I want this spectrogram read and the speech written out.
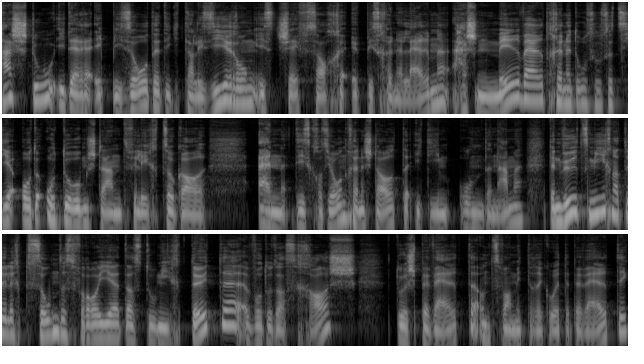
Hast du in dieser Episode Digitalisierung ist Chefsache etwas können lernen? Hast einen Mehrwert können daraus ziehen oder unter Umständen vielleicht sogar eine Diskussion können starten in deinem Unternehmen? Dann würde es mich natürlich besonders freuen, dass du mich dort, wo du das kannst, bewerten und zwar mit einer guten Bewertung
